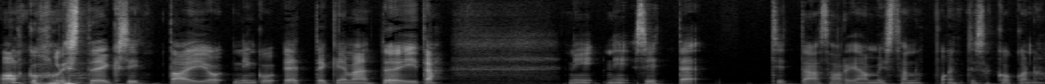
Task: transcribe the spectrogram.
alkoholisteiksi tai jo, niin kuin, et tekemään töitä, niin, niin sitten sit tämä sarja on missannut pointtinsa kokonaan.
